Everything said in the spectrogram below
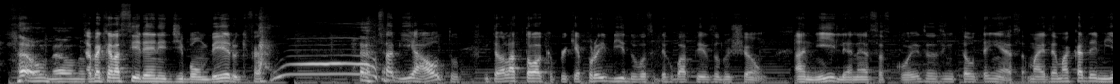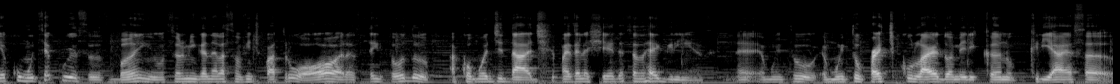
Não, não, não. Sabe aquela sirene de bombeiro que faz sabe? E é alto. Então ela toca, porque é proibido você derrubar peso no chão. Anilha, né? Essas coisas, então tem essa. Mas é uma academia com muitos recursos. Banho, se eu não me engano, elas são 24 horas, tem toda a comodidade, mas ela é cheia dessas regrinhas. É, é, muito, é muito particular do americano criar essas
